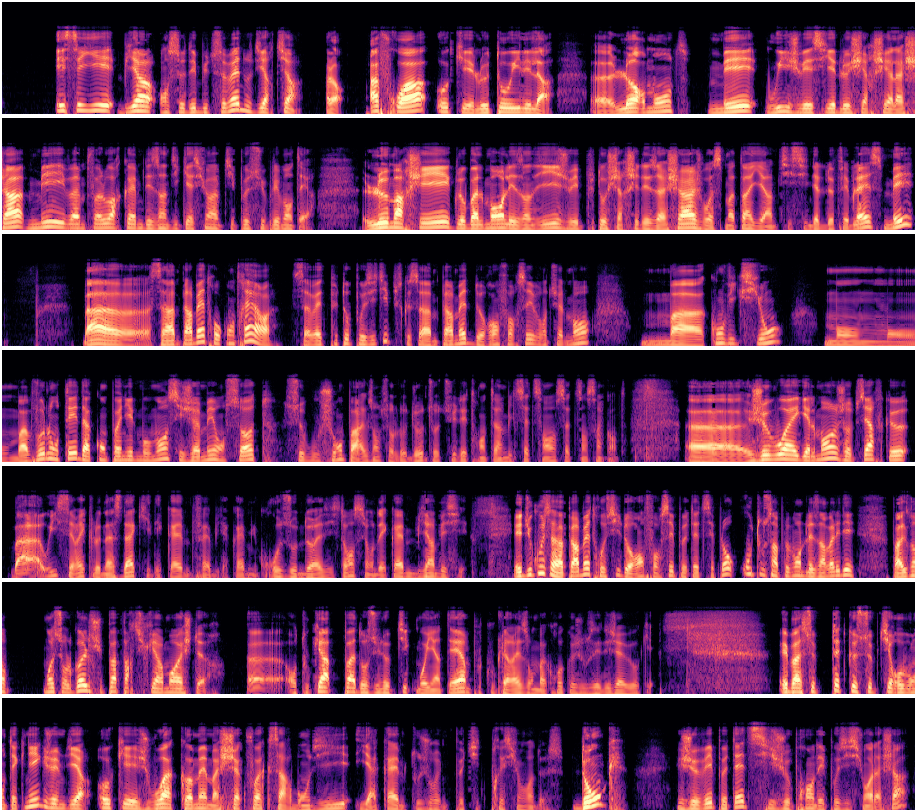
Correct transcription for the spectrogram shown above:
essayez bien en ce début de semaine de dire tiens, alors à froid, ok, le taux il est là, euh, l'or monte, mais oui, je vais essayer de le chercher à l'achat, mais il va me falloir quand même des indications un petit peu supplémentaires. Le marché, globalement, les indices, je vais plutôt chercher des achats. Je vois ce matin, il y a un petit signal de faiblesse, mais bah, ça va me permettre, au contraire, ça va être plutôt positif, puisque ça va me permettre de renforcer éventuellement ma conviction, ma volonté d'accompagner le mouvement si jamais on saute ce bouchon, par exemple sur le Jones au-dessus des 31 700, 750. je vois également, j'observe que, bah oui, c'est vrai que le Nasdaq, il est quand même faible. Il y a quand même une grosse zone de résistance et on est quand même bien baissier. Et du coup, ça va permettre aussi de renforcer peut-être ces plans ou tout simplement de les invalider. Par exemple, moi sur le gold, je suis pas particulièrement acheteur. en tout cas, pas dans une optique moyen terme pour toutes les raisons macro que je vous ai déjà évoquées et ben, peut-être que ce petit rebond technique, je vais me dire, ok, je vois quand même à chaque fois que ça rebondit, il y a quand même toujours une petite pression vendeuse. Donc, je vais peut-être, si je prends des positions à l'achat,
